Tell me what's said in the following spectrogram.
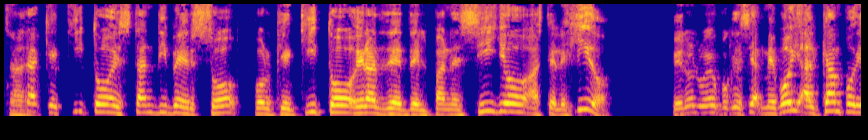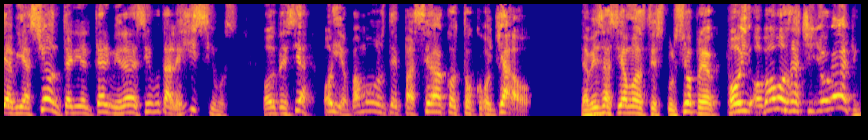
Cuenta que Quito es tan diverso porque Quito era desde el panecillo hasta el ejido. Pero luego, porque decía, me voy al campo de aviación, tenía el término, era decir, puta, lejísimos. O decía, oye, vamos de paseo a Cotocollao. Y a veces hacíamos esta excursión, pero hoy, o vamos a Chillogallo.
